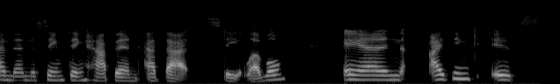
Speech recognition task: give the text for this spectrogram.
and then the same thing happened at that state level. And i think it's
